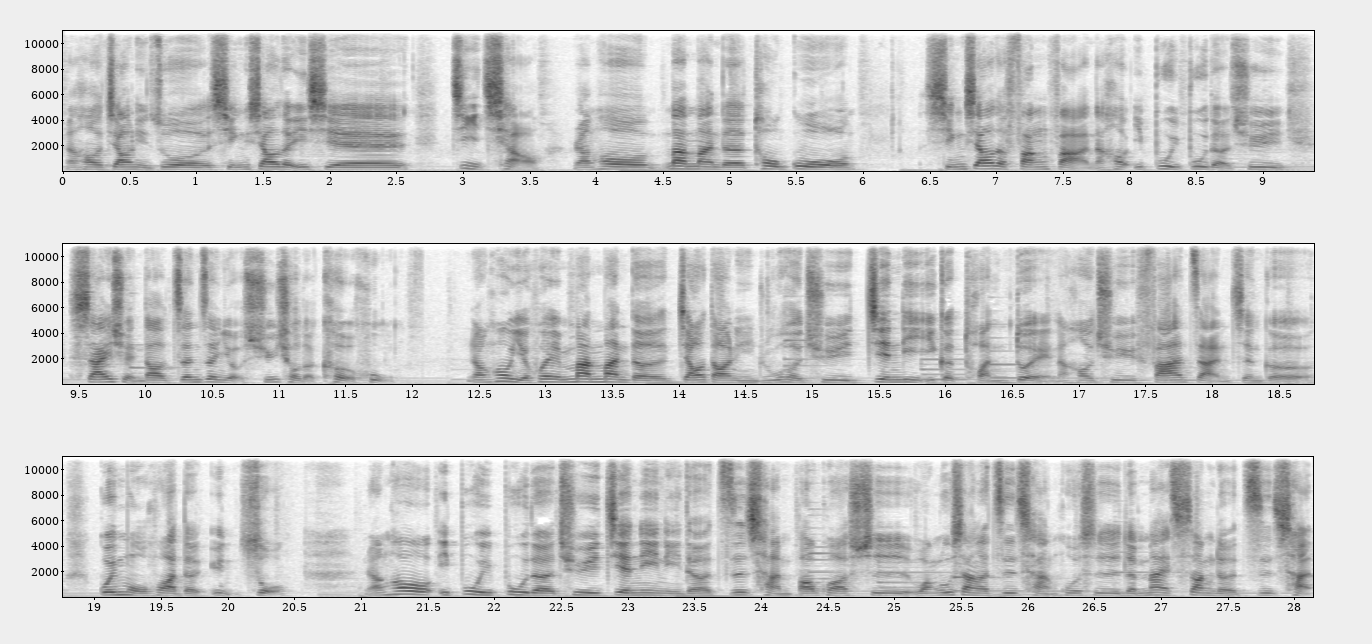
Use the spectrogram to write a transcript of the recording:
然后教你做行销的一些技巧，然后慢慢的透过行销的方法，然后一步一步的去筛选到真正有需求的客户，然后也会慢慢的教导你如何去建立一个团队，然后去发展整个规模化的运作。然后一步一步的去建立你的资产，包括是网络上的资产，或是人脉上的资产，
